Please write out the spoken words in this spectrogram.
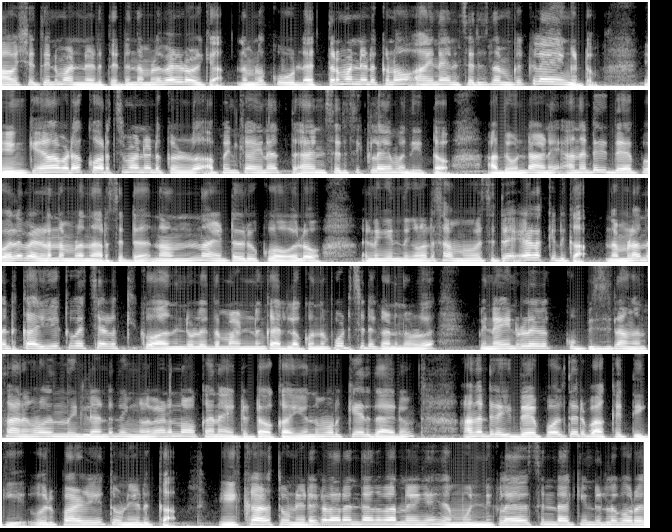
ആവശ്യത്തിന് മണ്ണെടുത്തിട്ട് നമ്മൾ വെള്ളം ഒഴിക്കാം നമ്മൾ കൂടുതൽ എത്ര മണ്ണെടുക്കണോ അതിനനുസരിച്ച് നമുക്ക് ക്ലേയും കിട്ടും. എനിക്ക് അവിടെ കുറച്ച് മണ്ണെടുക്കുള്ളൂ അപ്പോൾ എനിക്ക് അതിനനുസരിച്ച് ക്ലേ മതി കേട്ടോ അതുകൊണ്ടാണ് എന്നിട്ട് ഇതേപോലെ വെള്ളം നമ്മൾ നിറച്ചിട്ട് നന്നായിട്ട് ഒരു കോലോ അല്ലെങ്കിൽ എന്തെങ്കിലും ഒരു സംഭവം വെച്ചിട്ട് ഇളക്കിയെടുക്കുക. എടുക്കുക. നമ്മൾ എന്നിട്ട് കൈയൊക്കെ വെച്ച് ഇളക്കിക്കോ. അതിന്റെ ഉള്ളിൽ മണ്ണും കല്ലൊക്കെ ഒന്ന് പൊടിച്ചെടുക്കണം നമ്മൾ പിന്നെ അതിന്റെ ഉള്ളിൽ കുപ്പിച്ചിൽ അങ്ങനെ സാധനങ്ങളൊന്നും ഇല്ലാണ്ട് നിങ്ങൾ വേണം നോക്കാനായിട്ട് കേട്ടോ കൈയൊന്നും മുറിക്കരുതാരും എന്നിട്ട് ഇതേപോലത്തെ ഒരു ബക്കറ്റിക്ക് ഒരു പഴയ തുണി എടുക്കുക. ഈ കളർ തുണിയുടെ കളർ എന്താണെന്ന് പറഞ്ഞു കഴിഞ്ഞാൽ ഞാൻ മുന്നിൽ ക്ലാസ് ഉണ്ടാക്കിയിട്ടുള്ള കുറേ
